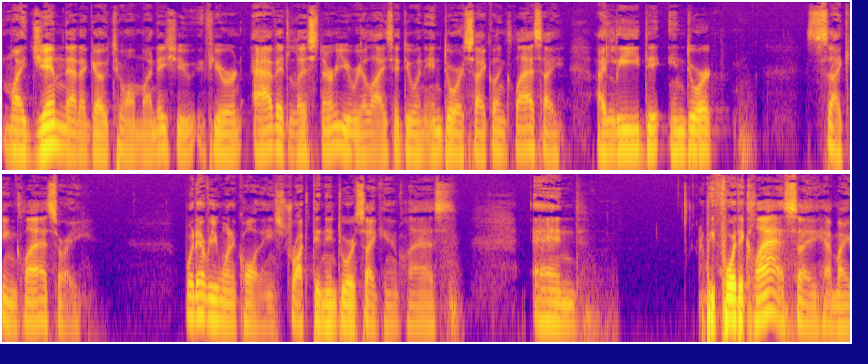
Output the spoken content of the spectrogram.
my gym that I go to on Mondays. You, if you're an avid listener, you realize I do an indoor cycling class. I I lead indoor cycling class, or I whatever you want to call it. An indoor cycling class, and before the class, I have my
